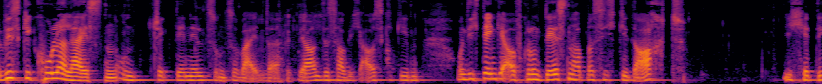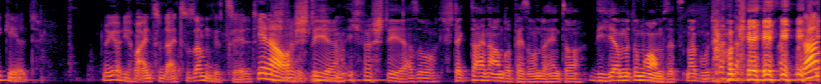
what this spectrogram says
Whisky Cola leisten und Jack Daniels und so weiter. Ja, und das habe ich ausgegeben. Und ich denke, aufgrund dessen hat man sich gedacht, ich hätte Geld. Naja, die haben eins und eins zusammengezählt. Genau. Verstehe, ich verstehe. Also steckt da eine andere Person dahinter, die hier mit im Raum sitzt. Na gut, okay. Da,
